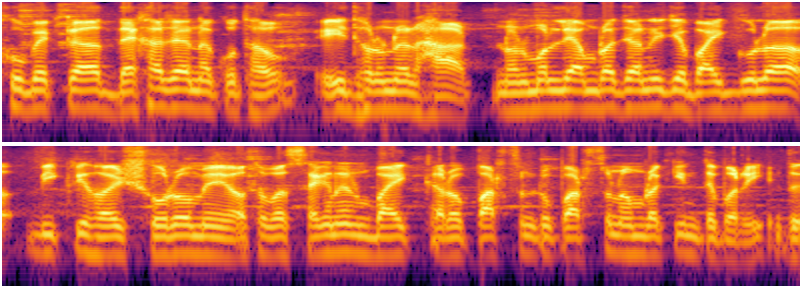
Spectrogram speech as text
খুব একটা দেখা যায় না কোথাও এই ধরনের হাট। নর্মালি আমরা জানি যে বাইকগুলা বিক্রি হয় শোরুমে অথবা সেকেন্ড হ্যান্ড বাইক কারও পার্সন টু পার্সন আমরা কিনতে পারি। কিন্তু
